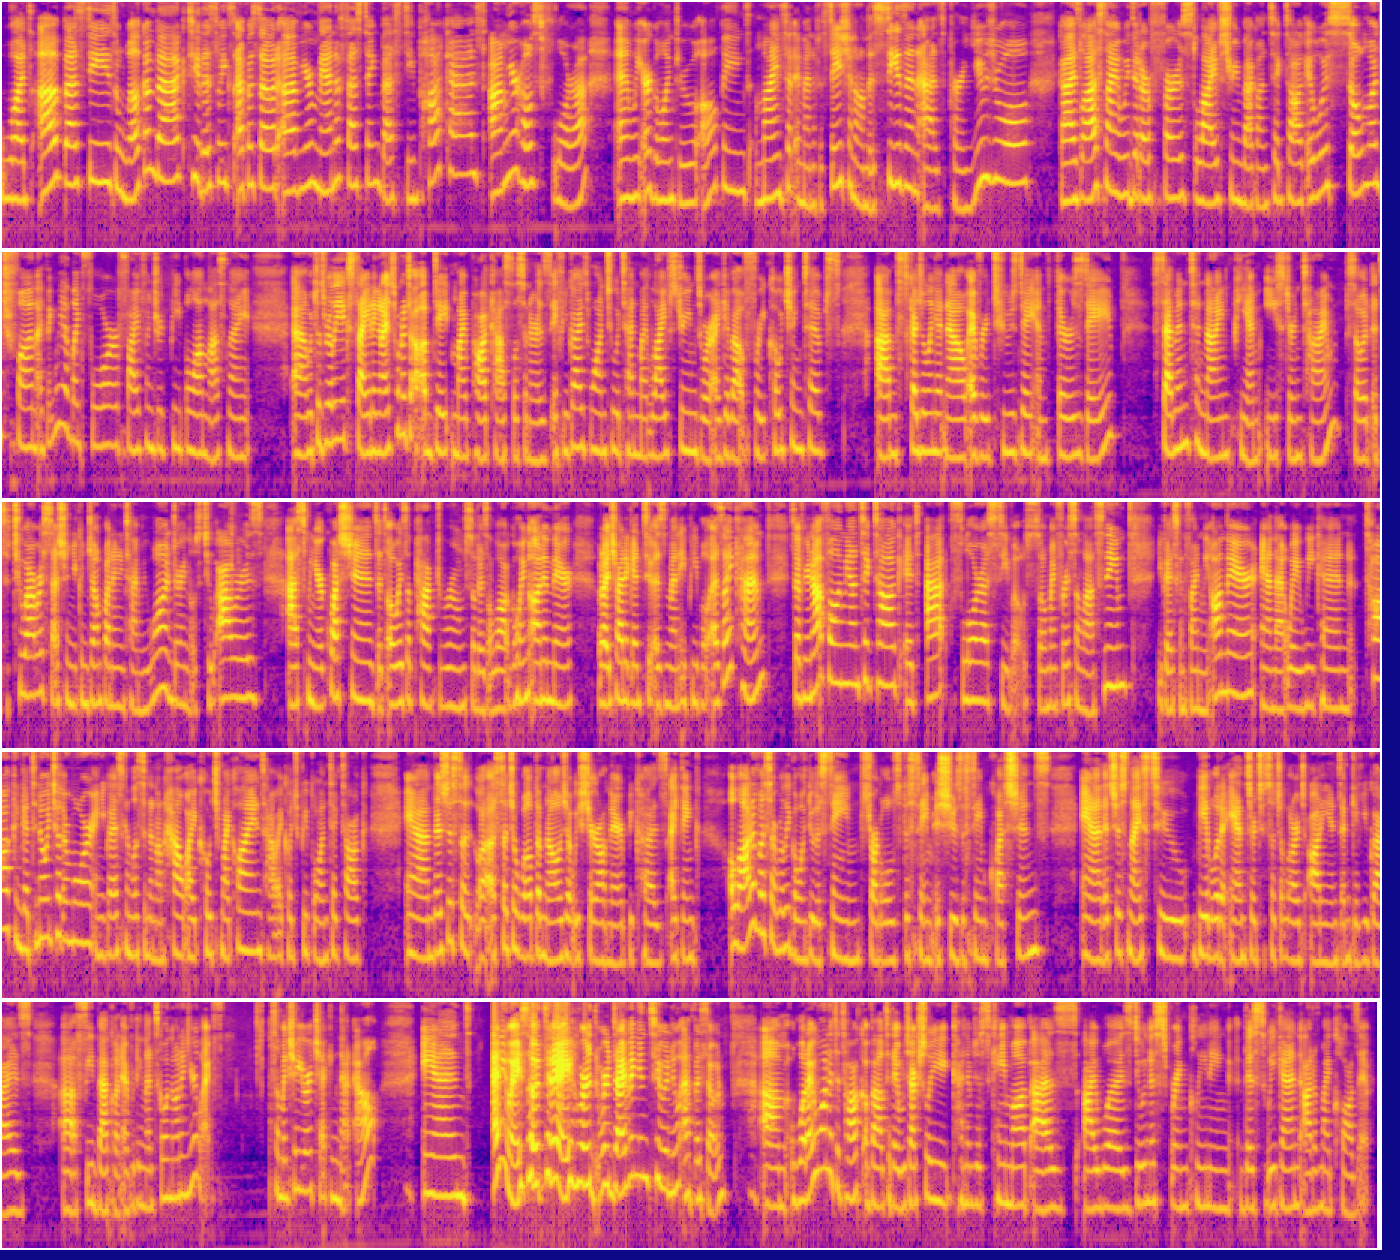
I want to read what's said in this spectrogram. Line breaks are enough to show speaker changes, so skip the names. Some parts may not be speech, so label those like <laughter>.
What's up, besties? Welcome back to this week's episode of your Manifesting Bestie podcast. I'm your host, Flora, and we are going through all things mindset and manifestation on this season as per usual. Guys, last night we did our first live stream back on TikTok. It was so much fun. I think we had like four or 500 people on last night uh, which was really exciting. And I just wanted to update my podcast listeners. If you guys want to attend my live streams where I give out free coaching tips, I'm scheduling it now every Tuesday and Thursday. 7 to 9 p.m. Eastern Time. So it, it's a two hour session. You can jump on anytime you want during those two hours. Ask me your questions. It's always a packed room, so there's a lot going on in there, but I try to get to as many people as I can. So if you're not following me on TikTok, it's at Flora Sivos. So my first and last name. You guys can find me on there, and that way we can talk and get to know each other more, and you guys can listen in on how I coach my clients, how I coach people on TikTok. And there's just a, such a wealth of knowledge that we share on there because I think a lot of us are really going through the same struggles, the same issues, the same questions. And it's just nice to be able to answer to such a large audience and give you guys uh, feedback on everything that's going on in your life. So make sure you are checking that out. And anyway, so today we're we're diving into a new episode. Um, what I wanted to talk about today, which actually kind of just came up as I was doing a spring cleaning this weekend out of my closet.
